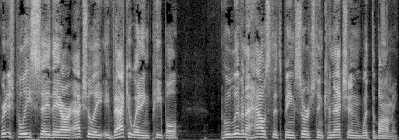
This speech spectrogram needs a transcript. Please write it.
British police say they are actually evacuating people who live in a house that's being searched in connection with the bombing.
